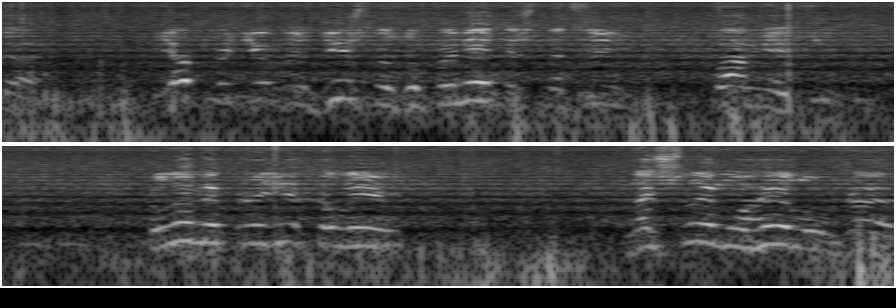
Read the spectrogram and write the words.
це. Я б хотів би дійсно зупинитись на цій пам'яті. Коли ми приїхали, знайшли могилу вже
